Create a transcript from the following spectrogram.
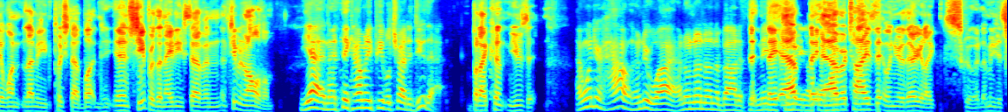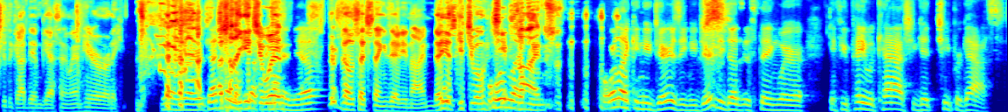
It wouldn't let me push that button. And it's cheaper than 87. It's cheaper than all of them, Yeah, and I think how many people try to do that? but I couldn't use it. I wonder how. I wonder why. I don't know nothing about it. They But they, they advertise it when you're there. You're like, screw it. Let me just get the goddamn gas anyway. I'm here already. Yeah, yeah, That's how they get you in. Yeah. There's no such thing as 89. They just get you on cheap like- signs. Or like in New Jersey, New Jersey does this thing where if you pay with cash, you get cheaper gas.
